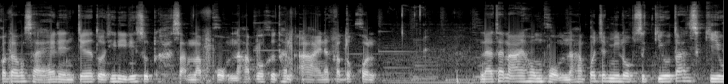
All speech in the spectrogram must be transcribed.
ก็ต้องใส่ให้เรนเจอร์ตัวที่ดีที่สุดสำหรับผมนะครับก็คือท่านอายนะครับทุกคนและท่านอายของผมนะครับก็จะมีหลบสกิลต้านสกิล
